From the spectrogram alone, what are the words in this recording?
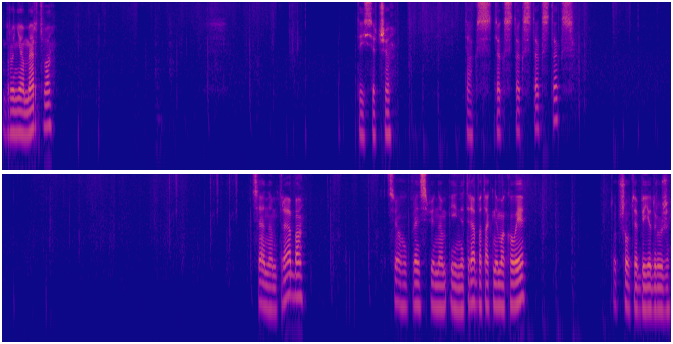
Броня мертва. Тисяча. Такс, такс, такс, такс, такс. Це нам треба. Цього, в принципі, нам і не треба, так нема коли. Тут що в тебе є, друже?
